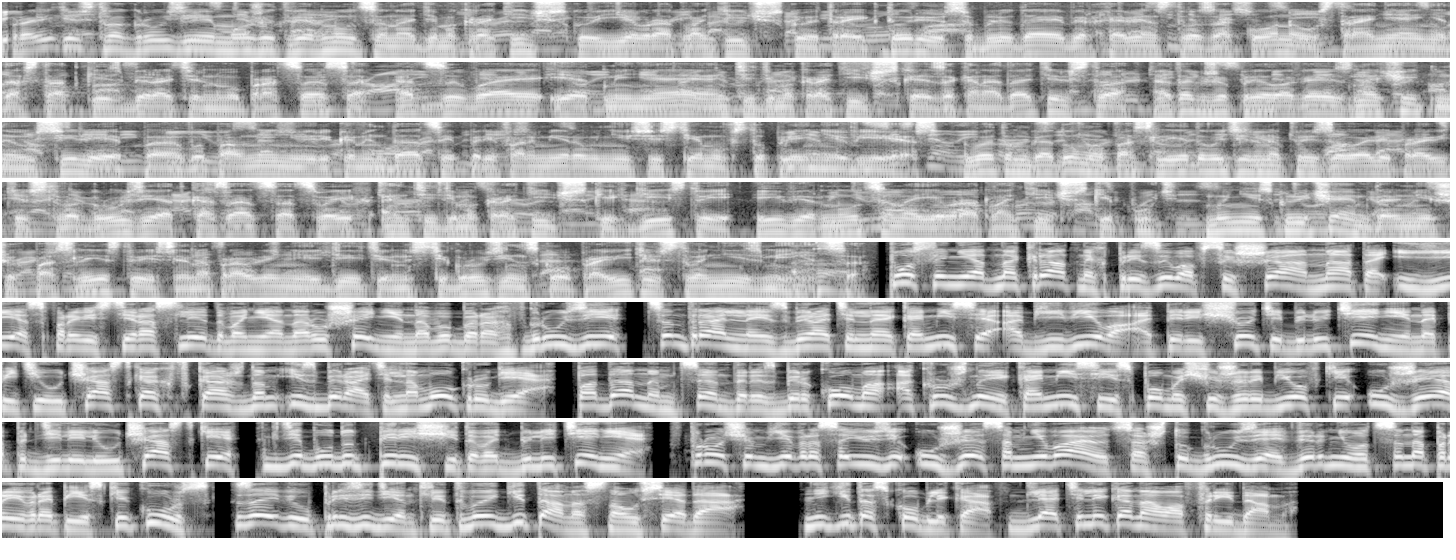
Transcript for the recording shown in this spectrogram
Правительство Грузии может вернуться на демократическую евроатлантическую траекторию, соблюдая верховенство закона, устраняя недостатки избирательного процесса, отзывая и отменяя антидемократическое законодательство, а также прилагая значительные усилия по выполнению рекомендаций по реформированию системы вступления в ЕС. В этом году мы последовательно призывали правительство Грузии отказаться от своих антидемократических действий и вернуться на евроатлантический путь. Мы не исключаем дальнейших последствий, если направление деятельности грузинского правительства не изменится. После неоднократных призывов США, НАТО и ЕС провести расследование нарушений на выборах в Грузии, Центральная избирательная комиссия объявила о пересчете бюллетеней на пяти участках в каждом избирательном округе. По данным Центра избиркома, окружные комиссии с помощью жеребьевки уже определили участки, где будут пересчитывать бюллетени. Впрочем, в Евросоюзе уже сомневаются, что Грузия вернется на проевропейский курс, заявил президент Литвы Гитанас Науседа. Никита Скоблика для телеканала Freedom.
